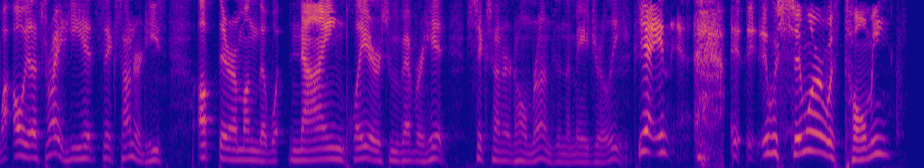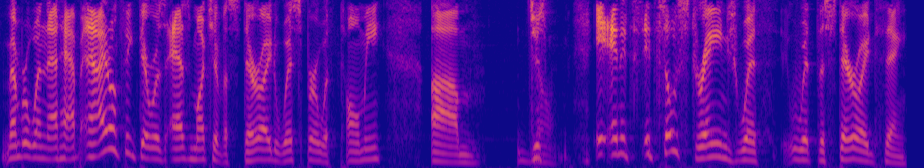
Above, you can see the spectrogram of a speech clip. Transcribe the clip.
wow, oh, that's right. He hit 600. He's up there among the what, nine players who've ever hit 600 home runs in the major leagues. Yeah, and it, it was similar with Thome. Remember when that happened? And I don't think there was as much of a steroid whisper with Thome. Um, just it- and it's it's so strange with with the steroid thing.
